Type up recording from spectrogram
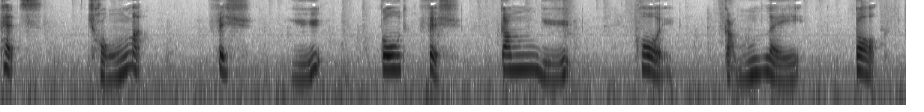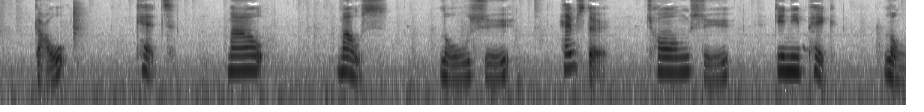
pets 寵物 fish 魚 goldfish 金魚 koi 錦鯉 dog 狗 cat 貓 mouse 老鼠 hamster 倉鼠 guinea pig 龍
